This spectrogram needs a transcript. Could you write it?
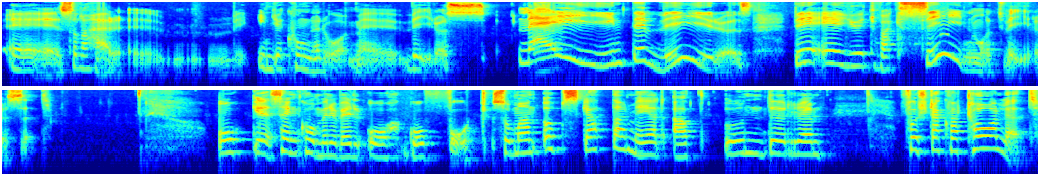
eh, sådana här eh, injektioner då med virus. Nej, inte virus! Det är ju ett vaccin mot viruset. Och eh, sen kommer det väl att gå fort. Så man uppskattar med att under eh, första kvartalet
